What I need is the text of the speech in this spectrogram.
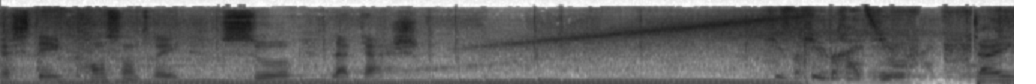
Rester concentré sur la tâche. Cube Radio. Thank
